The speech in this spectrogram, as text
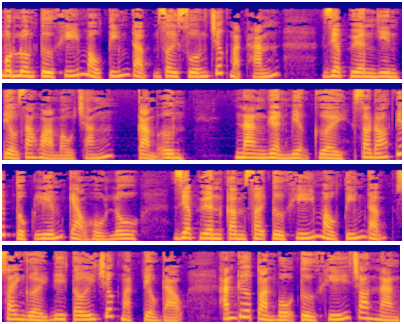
một luồng từ khí màu tím đậm rơi xuống trước mặt hắn. Diệp Huyền nhìn tiểu gia hỏa màu trắng, cảm ơn. Nàng nhoẻn miệng cười, sau đó tiếp tục liếm kẹo hồ lô. Diệp Huyền cầm sợi từ khí màu tím đậm, xoay người đi tới trước mặt tiểu đạo. Hắn đưa toàn bộ từ khí cho nàng.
